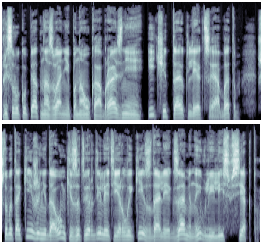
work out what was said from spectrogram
присовокупят название понаукообразнее и читают лекции об этом, чтобы такие же недоумки затвердили эти ярлыки, сдали экзамен и влились в секту.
